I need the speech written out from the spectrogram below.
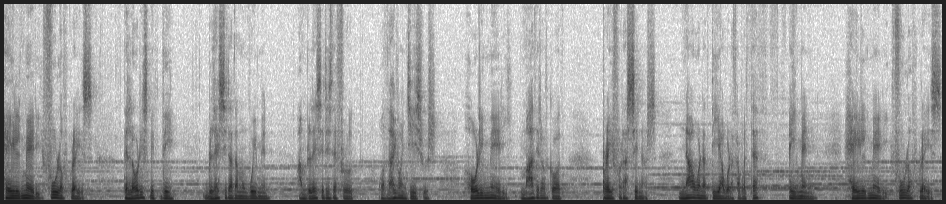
Hail Mary, full of grace, the Lord is with thee. Blessed art among women, and blessed is the fruit of thy womb, Jesus. Holy Mary, Mother of God, pray for us sinners, now and at the hour of our death. Amen. Hail Mary, full of grace,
